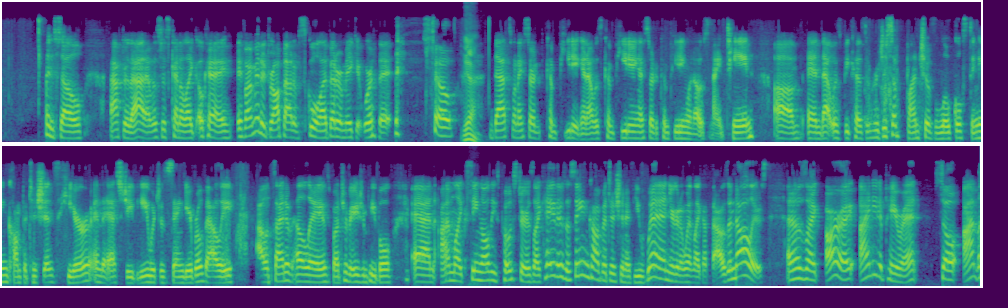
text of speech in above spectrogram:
and so after that i was just kind of like okay if i'm going to drop out of school i better make it worth it so yeah, that's when I started competing, and I was competing. I started competing when I was 19, um, and that was because there were just a bunch of local singing competitions here in the SGV, which is San Gabriel Valley, outside of LA. It's a bunch of Asian people, and I'm like seeing all these posters, like, "Hey, there's a singing competition. If you win, you're gonna win like a thousand dollars." And I was like, "All right, I need to pay rent." So I'm,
